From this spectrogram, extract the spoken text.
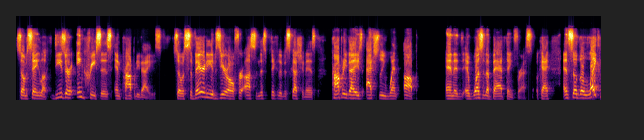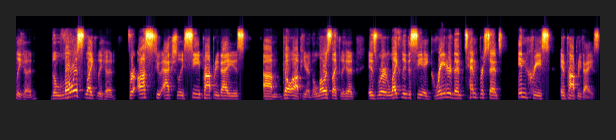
So I'm saying, look, these are increases in property values. So a severity of zero for us in this particular discussion is property values actually went up and it, it wasn't a bad thing for us. Okay. And so the likelihood, the lowest likelihood for us to actually see property values um, go up here, the lowest likelihood is we're likely to see a greater than 10% increase in property values.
